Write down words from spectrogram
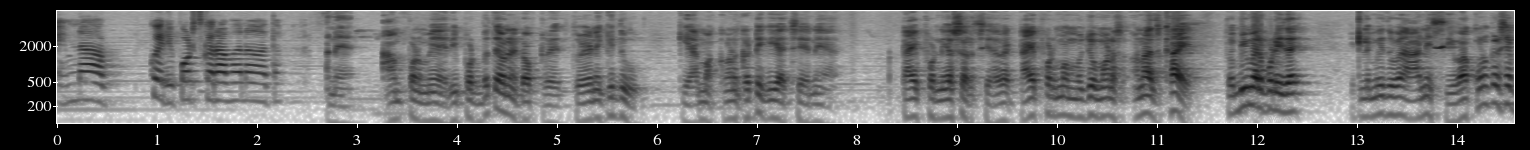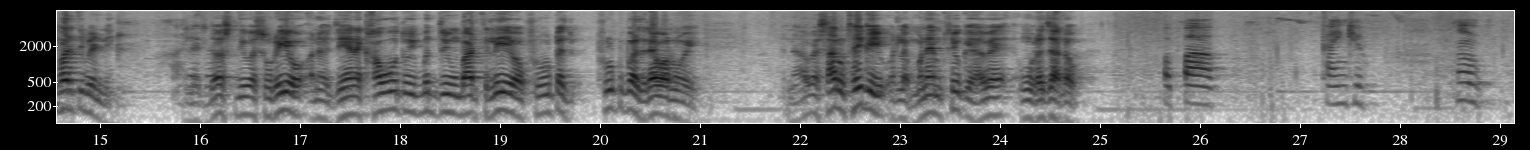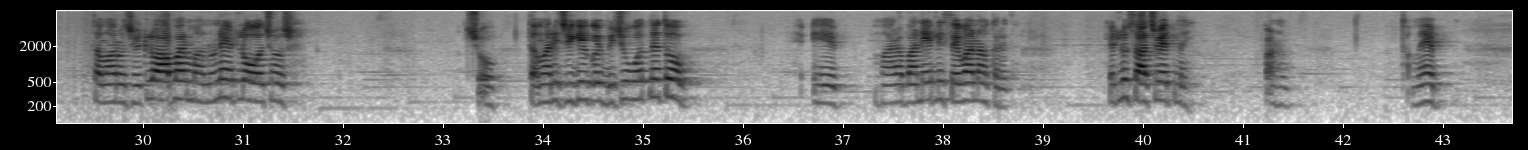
એમના કોઈ રિપોર્ટ્સ કરાવવાના હતા. અને આમ પણ મેં રિપોર્ટ બતાવ્યો ને ડૉક્ટરે તો એણે કીધું કે આમાં કણ ઘટી ગયા છે અને ટાઇફોઇડની અસર છે. હવે ટાઇફોઇડમાં જો માણસ અનાજ ખાય તો બીમાર પડી જાય. એટલે મેં કીધું હવે આની સેવા કોણ કરશે ભારતીબેનની? એટલે દસ દિવસ હું રહ્યો અને જેને ખાવું હતું એ બધું હું બહારથી લઈ આવ્યો. ફ્રૂટ જ ફ્રૂટ ઉપર જ રહેવાનું હોય. અને હવે સારું થઈ ગયું, એટલે મને એમ થયું કે હવે હું રજા લઉં. પપ્પા થેન્ક યુ હું તમારો જેટલો આભાર માનું ને એટલો ઓછો છે. જો તમારી જગ્યાએ કોઈ બીજું હોત ને તો એ મારા બાને એટલી સેવા ના કરે. એટલું સાચવે જ નહીં. પણ તમે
